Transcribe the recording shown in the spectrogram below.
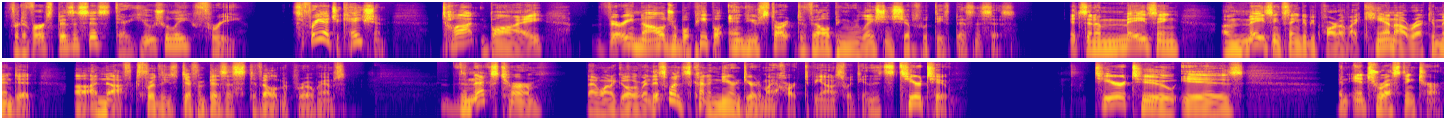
for diverse businesses, they're usually free. It's a free education taught by very knowledgeable people, and you start developing relationships with these businesses. It's an amazing, amazing thing to be part of. I cannot recommend it uh, enough for these different business development programs. The next term I want to go over, and this one's kind of near and dear to my heart, to be honest with you, and it's tier two. Tier two is an interesting term,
